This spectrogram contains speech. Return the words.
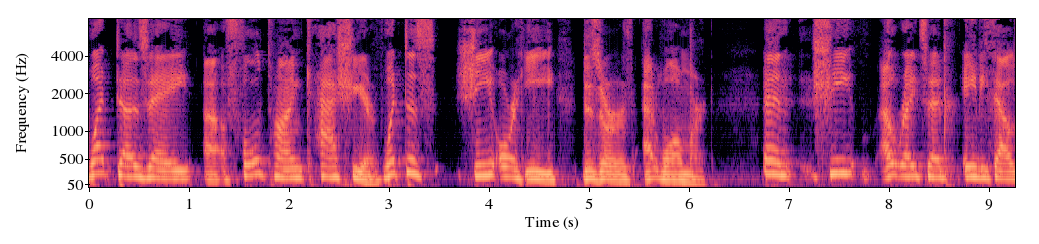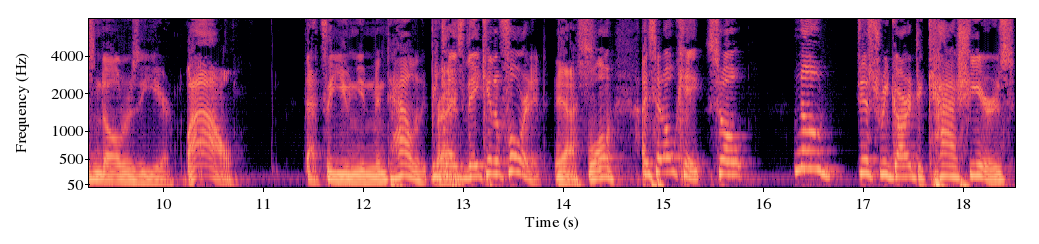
what does a uh, a full time cashier? What does she or he deserve at Walmart? And she outright said eighty thousand dollars a year. Wow. That's a union mentality because Right. they can afford it. Yes. Well, I said, okay, so no disregard to cashiers,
